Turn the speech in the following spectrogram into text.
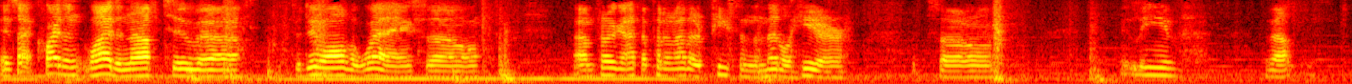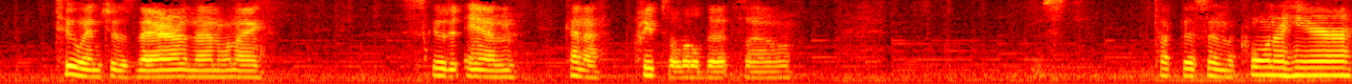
It's not quite wide enough to uh, to do all the way, so I'm probably gonna have to put another piece in the middle here. So leave about two inches there, and then when I scoot it in, kind of creeps a little bit, so just tuck this in the corner here.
